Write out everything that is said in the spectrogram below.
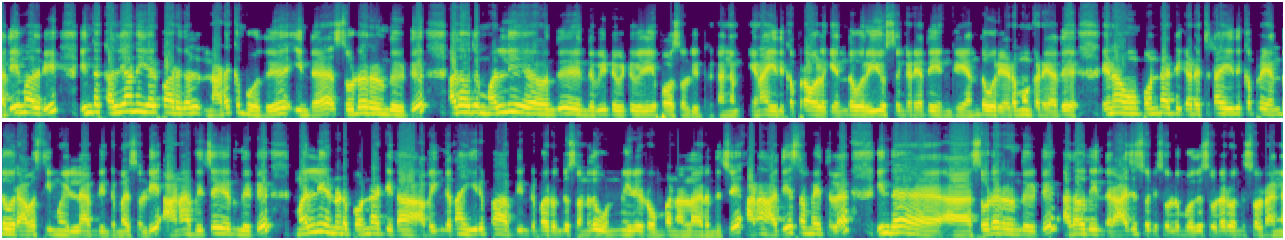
அதே மாதிரி இந்த கல்யாண ஏற்பாடுகள் நடக்கும்போது இந்த சுடர் இருந்துகிட்டு அதாவது மல்லிய வந்து இந்த வீட்டை விட்டு வெளியே போக சொல்லிட்டு இருக்காங்க. ஏன்னா இதுக்கப்புறம் அவளுக்கு எந்த ஒரு யூஸும் கிடையாது. எங்க எந்த ஒரு இடமும் கிடையாது. ஏன்னா உன் பொண்டாட்டி கிடைச்சிட்டா இதுக்கப்புறம் எந்த ஒரு அவசியமும் இல்லை அப்படின்ற மாதிரி சொல்லி ஆனா விஜய் இருந்துட்டு மல்லி என்னோட பொண்டாட்டி தான் அவ இங்கதான் இருப்பா அப்படின்ற மாதிரி வந்து சொன்னது உண்மையிலேயே ரொம்ப நல்லா இருந்துச்சு. ஆனா அதே சமயத்துல இந்த சுடர் இருந்துகிட்டு அதாவது இந்த ராஜஸ்வரி சொல்லும் போது சுடர் வந்து சொல்றாங்க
